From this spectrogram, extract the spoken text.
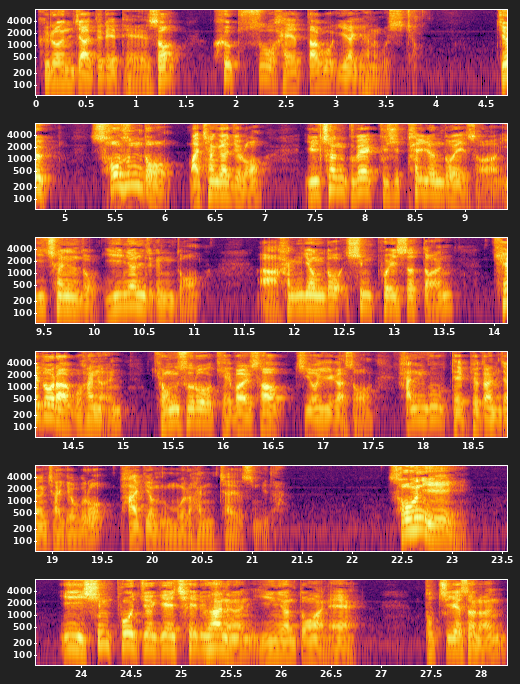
그런 자들에 대해서 흡수하였다고 이야기하는 것이죠. 즉 서훈도 마찬가지로 1998년도에서 2000년도 2년 정도 아, 함경도 심포에 있었던 캐도라고 하는 경수로 개발 사업 지역에 가서 한국 대표단장 자격으로 파견 근무를 한 자였습니다. 서훈이 이 심포 지역에 체류하는 2년 동안에 북측에서는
